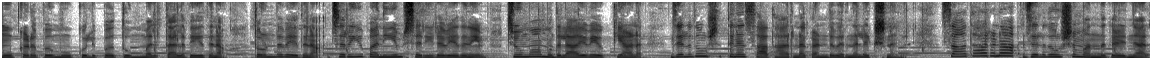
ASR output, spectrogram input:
മൂക്കടപ്പ് മൂക്കൊലിപ്പ് തുമ്മൽ തലവേദന തൊണ്ടവേദന ചെറിയ പനിയും ശരീരവേദനയും ചുമ മുതലായവയൊക്കെയാണ് ജലദോഷത്തിന് സാധാരണ കണ്ടുവരുന്ന ലക്ഷണങ്ങൾ. സാധാരണ ജലദോഷം വന്നു കഴിഞ്ഞാൽ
